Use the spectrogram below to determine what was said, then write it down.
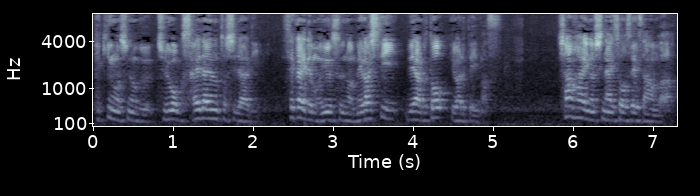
北京をしのぐ中国最大の都市であり、世界でも有数のメガシティであると言われています。上海の市内総生産は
